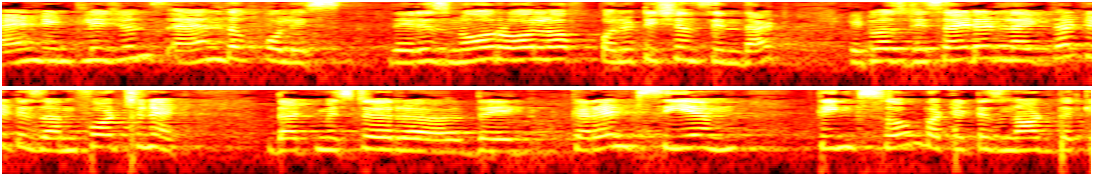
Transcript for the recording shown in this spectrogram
and intelligence and the police there is no role of politicians in that it was decided like that it is unfortunate that mister the current CM think so but it is not the case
